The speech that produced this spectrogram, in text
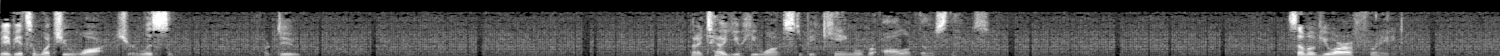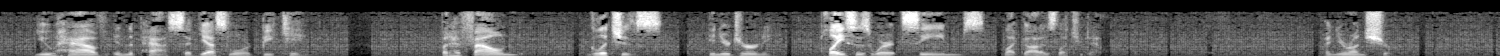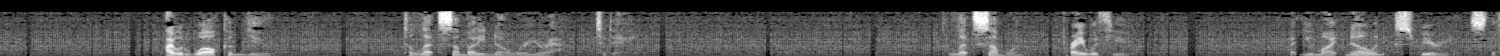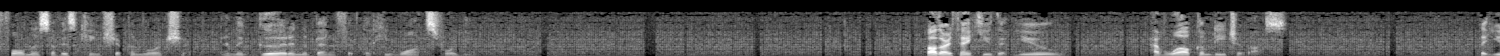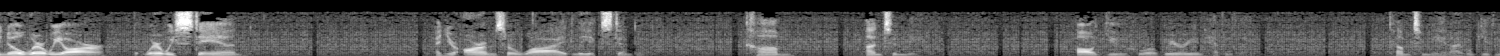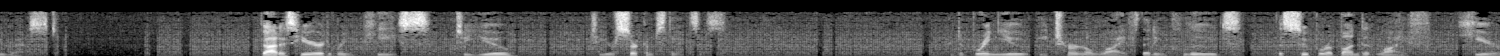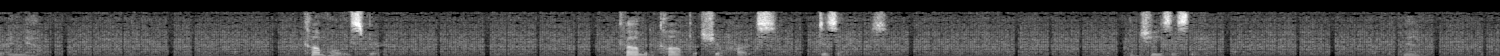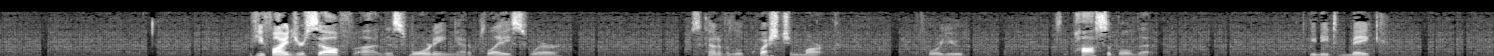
Maybe it's in what you watch or listen or do. But I tell you, He wants to be king over all of those things. Some of you are afraid. You have in the past said, Yes, Lord, be king, but have found glitches in your journey, places where it seems like God has let you down and you're unsure, I would welcome you to let somebody know where you're at today. To let someone pray with you that you might know and experience the fullness of his kingship and lordship and the good and the benefit that he wants for you. Father, I thank you that you have welcomed each of us that you know where we are, where we stand, and your arms are widely extended. Come unto me, all you who are weary and heavy laden. Come to me, and I will give you rest. God is here to bring peace to you, to your circumstances, and to bring you eternal life that includes the superabundant life here and now. Come, Holy Spirit. Come and accomplish your heart's desires. In Jesus' name. Amen. If you find yourself uh, this morning at a place where it's kind of a little question mark for you, is it possible that you need to make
